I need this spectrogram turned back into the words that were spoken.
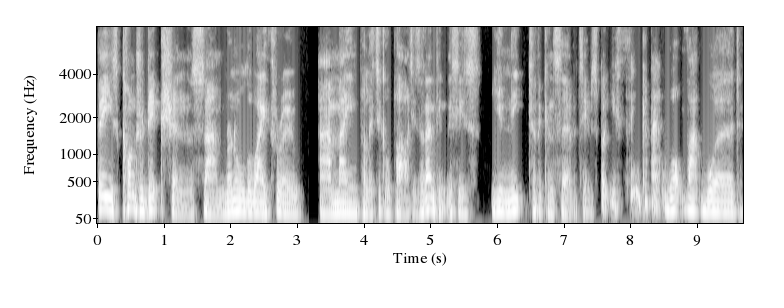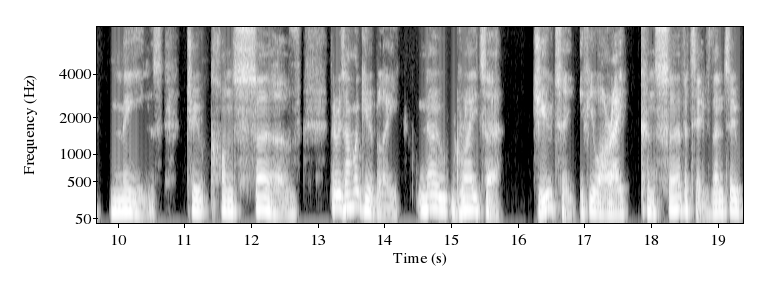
These contradictions um, run all the way through our main political parties. I don't think this is unique to the Conservatives, but you think about what that word means to conserve. There is arguably no greater duty if you are a conservative than to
